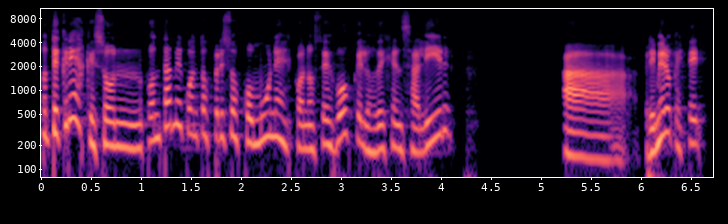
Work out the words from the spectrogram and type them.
No te creas que son. Contame cuántos presos comunes conocés vos que los dejen salir. a- primero que esté.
